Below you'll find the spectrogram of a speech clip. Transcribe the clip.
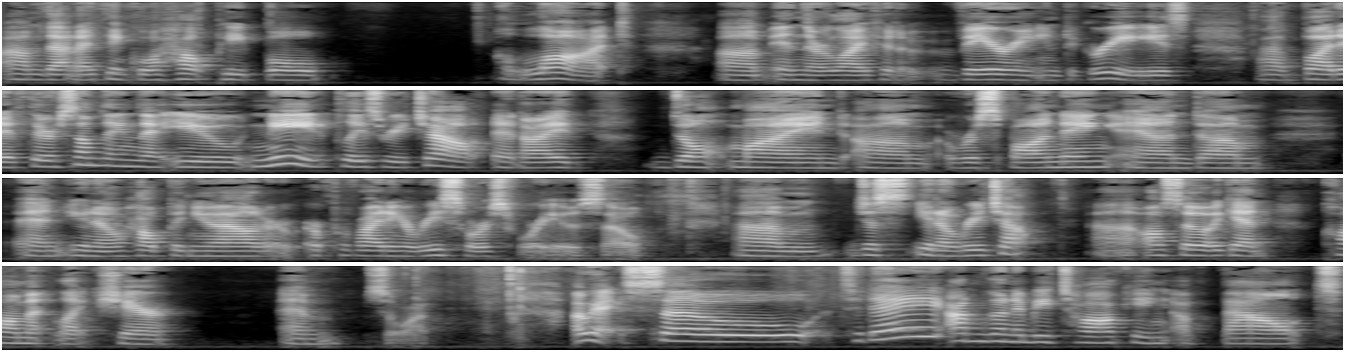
um, that I think will help people a lot um, in their life at varying degrees. Uh, but if there's something that you need, please reach out, and I don't mind um, responding and um, and you know helping you out or, or, providing a resource for you. So um, just you know reach out. Uh, also, again, comment, like, share, and so on. Okay, so today I'm going to be talking about.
